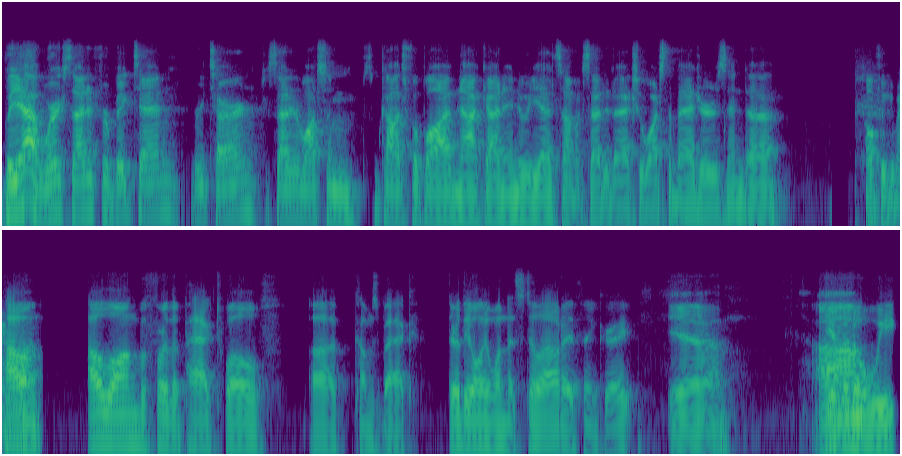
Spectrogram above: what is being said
but yeah, we're excited for Big Ten return. Excited to watch some some college football. I've not gotten into it yet, so I'm excited to actually watch the Badgers and uh, hopefully can make How- it fun. How long before the Pac-12 uh, comes back? They're the only one that's still out, I think, right? Yeah. Give it a Um, week.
